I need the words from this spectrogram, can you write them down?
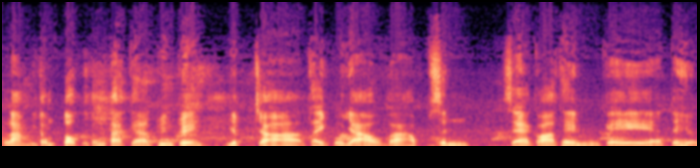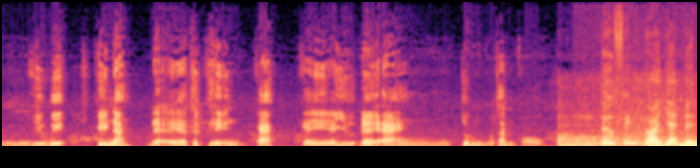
làm cái công tốt cái công tác à, tuyên truyền giúp cho thầy cô giáo và học sinh sẽ có thêm cái, cái hiểu, hiểu biết kỹ năng để thực hiện các cái dự đề án chung của thành phố. Từ phiên tòa giả định,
